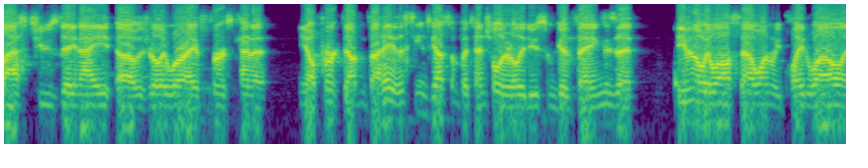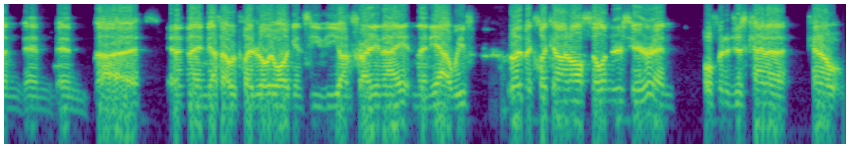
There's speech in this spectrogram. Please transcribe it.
last Tuesday night uh, was really where I first kind of, you know, perked up and thought, hey, this team's got some potential to really do some good things. And even though we lost that one, we played well, and and and uh, and then I thought we played really well against EV on Friday night. And then yeah, we've really been clicking on all cylinders here, and hoping to just kind of kind of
